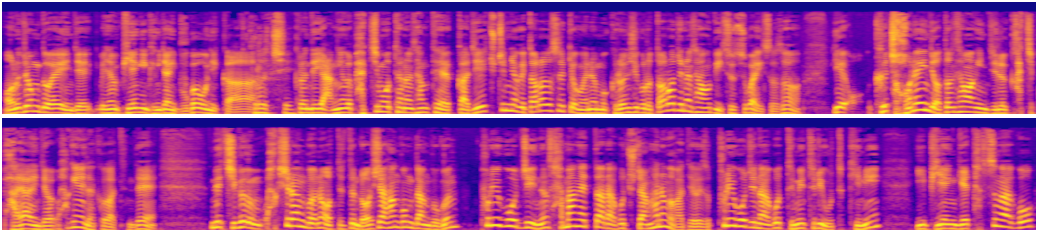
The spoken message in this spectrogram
어느 정도의 이제 왜냐하면 비행기 굉장히 무거우니까. 그렇지. 그런데 이 악력을 받지 못하는 상태까지 추진력이 떨어졌을 경우에는 뭐 그런 식으로 떨어지는 상황도 있을 수가 있어서 이게 그 전에 이제 어떤 상황인지 있는지를 같이 봐야 이제 확인이 될 것 같은데 근데 지금 확실한 거는 어쨌든 러시아 항공 당국은 프리고진은 사망했다라고 주장하는 것 같아요. 그래서 프리고진하고 드미트리 우트킨이 이 비행기에 탑승하고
